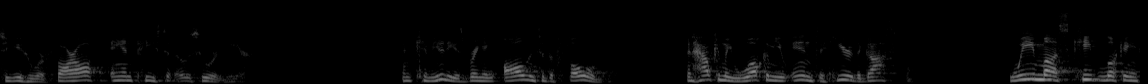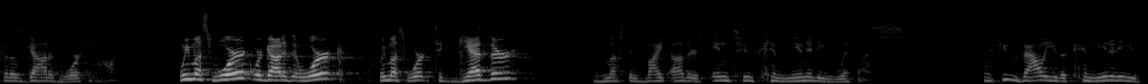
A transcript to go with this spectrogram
to you who were far off and peace to those who were near. And community is bringing all into the fold. And how can we welcome you in to hear the gospel? We must keep looking for those God is working on. We must work where God is at work. We must work together. We must invite others into community with us. And if you value the community you've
